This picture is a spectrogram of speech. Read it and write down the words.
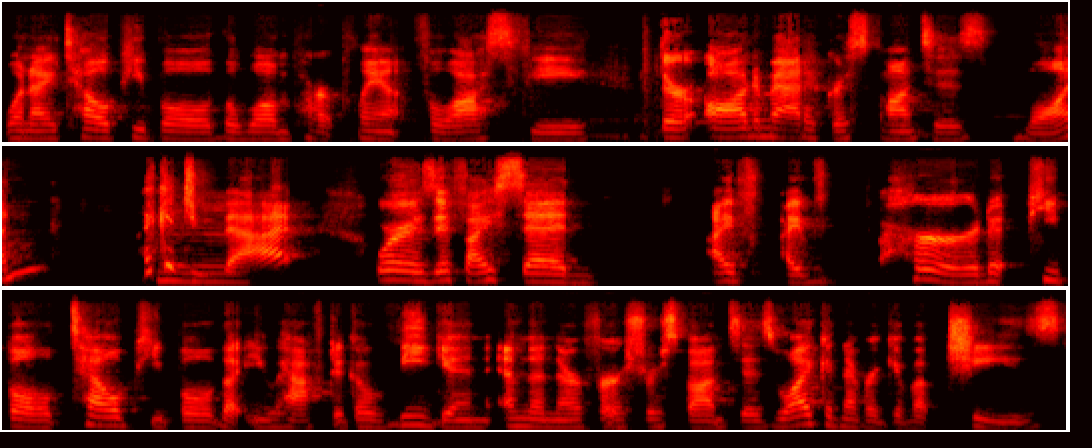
when I tell people the one part plant philosophy, their automatic response is one, I could do Mhm. that. Whereas if I said I've I've heard people tell people that you have to go vegan and then their first response is, well, I could never give up cheese.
